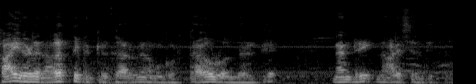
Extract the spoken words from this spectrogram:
காய்களை நகர்த்துக்கிட்டு இருக்காருன்னு நமக்கு ஒரு தகவல் வந்திருக்கு. நன்றி. நாளை சந்திப்போம்.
